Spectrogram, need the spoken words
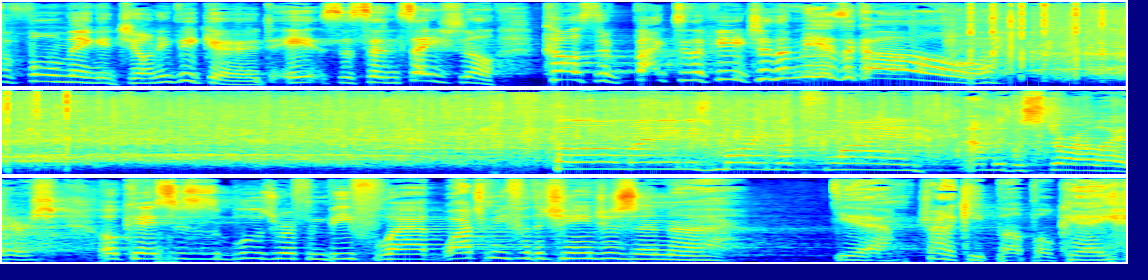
performing Johnny B. Goode. It's the sensational cast of Back to the Future, the musical. Hello, my name is Marty McFly, and I'm with the Starlighters. Okay, so this is a blues riff in B flat. Watch me for the changes, and uh, yeah, try to keep up, okay?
